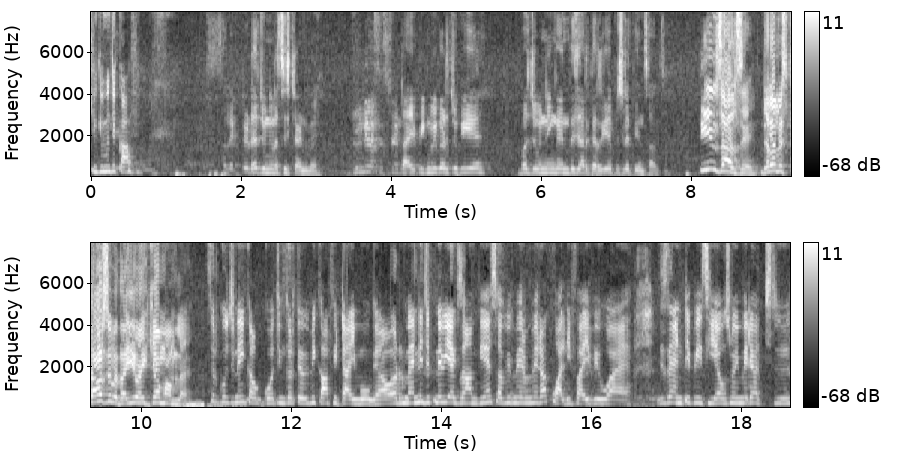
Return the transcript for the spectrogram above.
क्योंकि मुझे काफ़ी सेलेक्टेड है जूनियर असिस्टेंट में। जूनियर असिस्टेंट टाइपिंग भी कर चुकी है। बस ज्वाइनिंग का इंतज़ार कर रही है पिछले तीन साल से। तीन साल से? जरा विस्तार से बताइए भाई क्या मामला है? सर कुछ नहीं कोचिंग करते हुए भी काफ़ी टाइम हो गया और मैंने जितने भी एग्ज़ाम दिए हैं सभी में मेरा क्वालिफाई भी हुआ है। जैसे एनटीपीसी है उसमें मेरे अच्छे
